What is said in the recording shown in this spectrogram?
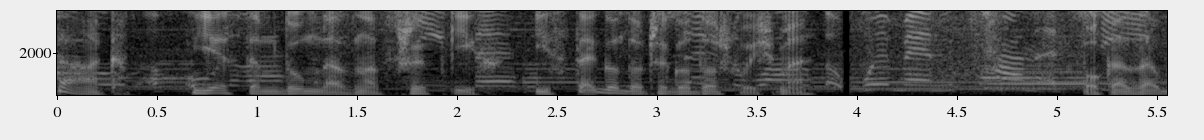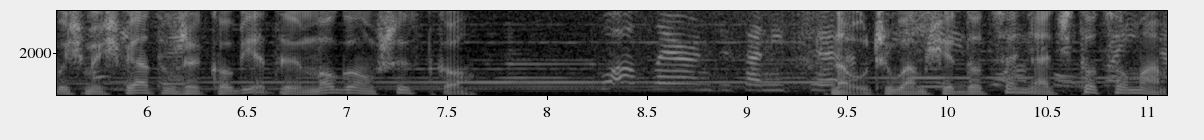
Tak, jestem dumna z nas wszystkich i z tego, do czego doszłyśmy. Pokazałyśmy światu, że kobiety mogą wszystko. Nauczyłam się doceniać to, co mam,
